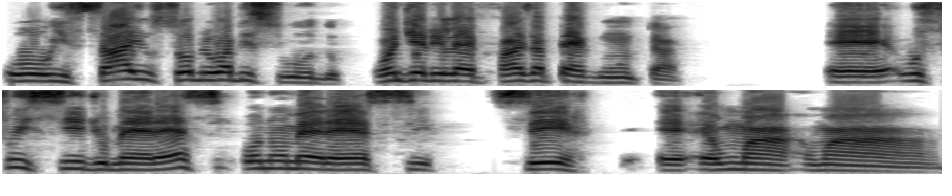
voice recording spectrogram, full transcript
o ensaio sobre o absurdo, onde ele faz a pergunta: é, o suicídio merece ou não merece ser é, é uma, uma,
